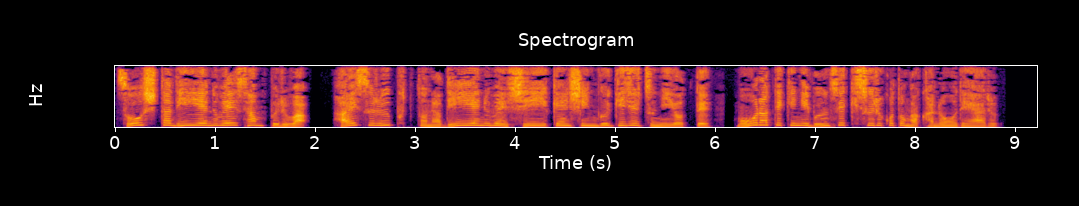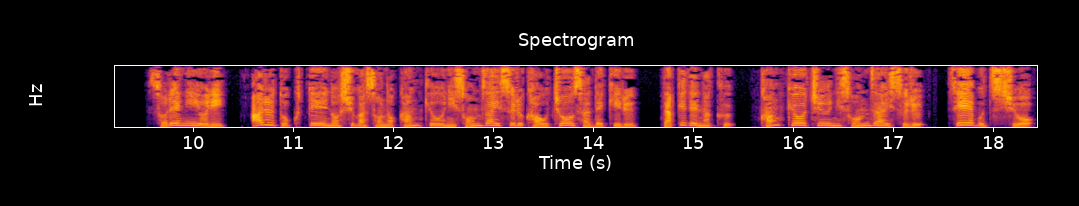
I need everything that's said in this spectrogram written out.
そうした DNA サンプルは、ハイスループットな DNA シーケンシング技術によって網羅的に分析することが可能である。それにより、ある特定の種がその環境に存在するかを調査できるだけでなく、環境中に存在する生物種を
